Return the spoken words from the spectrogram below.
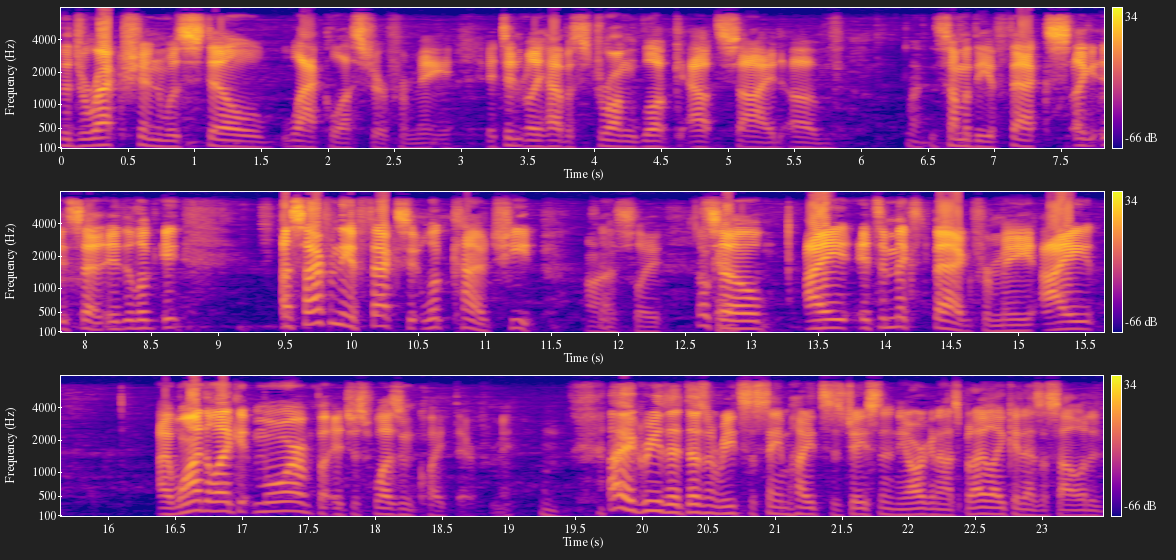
the direction was still lackluster for me. It didn't really have a strong look outside of Right. some of the effects. Like it said, it looked. It, aside from the effects, it looked kind of cheap, honestly. Okay. So I, it's a mixed bag for me. I, I wanted to like it more, but it just wasn't quite there for me. I agree that it doesn't reach the same heights as Jason and the Argonauts, but I like it as a solid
